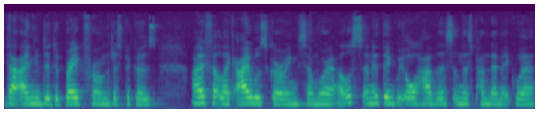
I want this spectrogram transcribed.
that I needed a break from just because I felt like I was growing somewhere else. And I think we all have this in this pandemic where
